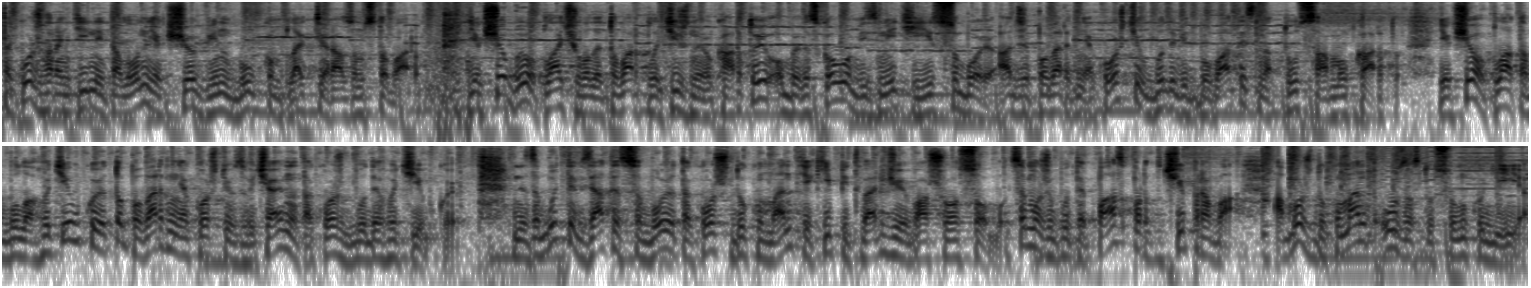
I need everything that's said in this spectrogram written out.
Також гарантійний талон, якщо він був в комплекті разом з товаром. Якщо ви оплачували товар платіжною картою, обов'язково візьміть її з собою, адже повернення коштів буде відбуватись на ту саму карту. Якщо оплата була готівкою, то повернення коштів, звичайно, також буде готівкою. Не забудьте взяти з собою також документ, який підтверджує вашу особу. Це може бути паспорт чи права, або ж документ у застосунку Дія.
